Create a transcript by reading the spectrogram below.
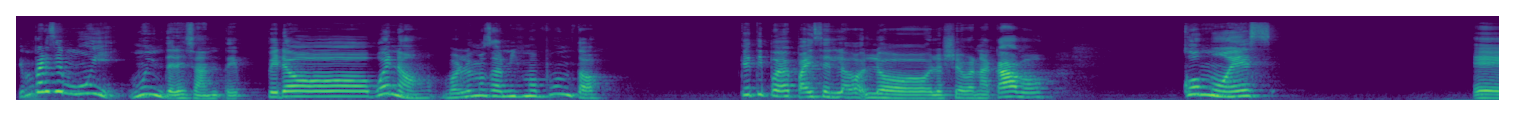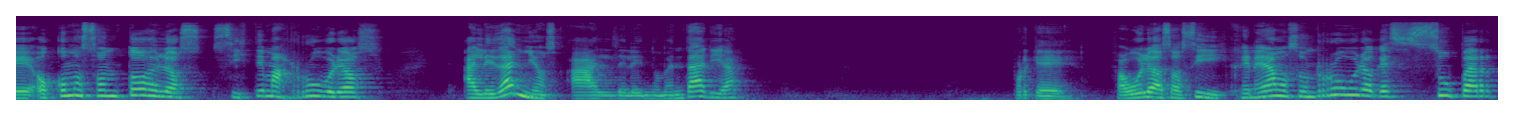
me parece muy, muy interesante. Pero bueno, volvemos al mismo punto. ¿Qué tipo de países lo, lo llevan a cabo? ¿Cómo es eh, o cómo son todos los sistemas rubros aledaños al de la indumentaria. Porque, fabuloso, sí, generamos un rubro que es súper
